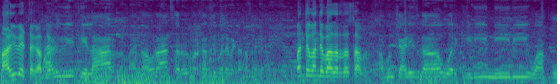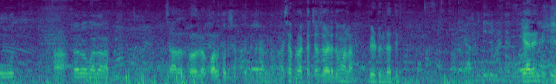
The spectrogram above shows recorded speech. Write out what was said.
माळवी भेटतं का आपल्याकडे? माळवी ठेलार गावरान सर्व प्रकारचे बैल भेटा आपल्याकडे. कोणत्या कोणत्या बाजारात असतं आपण? आपण चाळीसगाव वरखेडी नेरी वाकोद हां. सर्व बाजार आपले. चालेल भाऊला कॉल करू शकता मित्रांनो. अशा प्रकारच्या जोड्या तुम्हाला भेटून जातील. गॅरंटी.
